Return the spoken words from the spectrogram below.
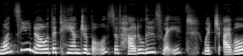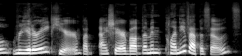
Once you know the tangibles of how to lose weight, which I will reiterate here, but I share about them in plenty of episodes.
